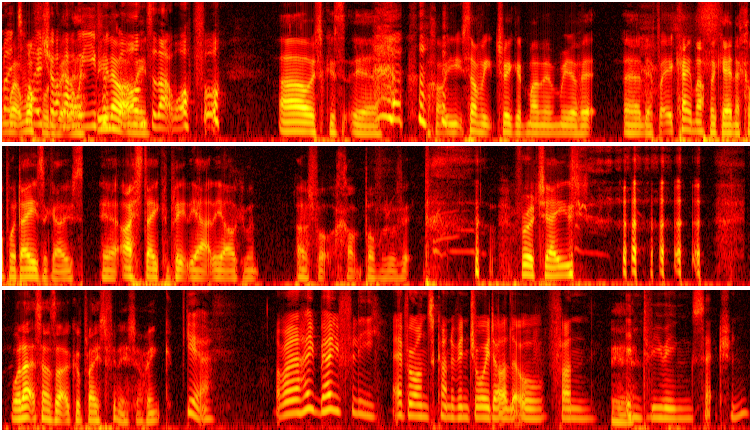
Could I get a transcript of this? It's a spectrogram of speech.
wa- entirely waffled a sure how there. we even you know got what I mean. onto that waffle. Oh, it's because yeah, something triggered my memory of it earlier, but it came up again a couple of days ago. So, yeah, I stay completely out of the argument. I just thought I can't bother with it for a change. well, that sounds like a good place to finish. I think. Yeah. Well, I hope, hopefully everyone's kind of enjoyed our little fun Yeah. interviewing section.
